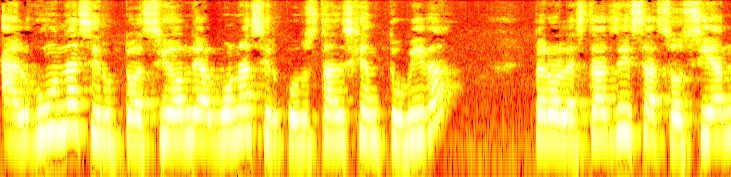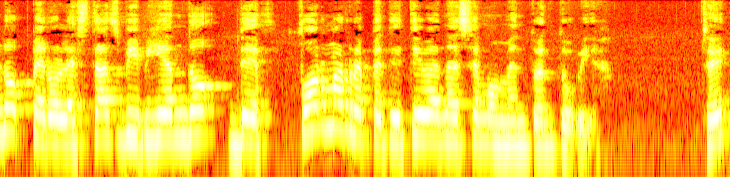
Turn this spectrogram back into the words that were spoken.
alguna situación, de alguna circunstancia en tu vida, pero la estás disasociando, pero la estás viviendo de forma repetitiva en ese momento en tu vida. ¿Sí?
